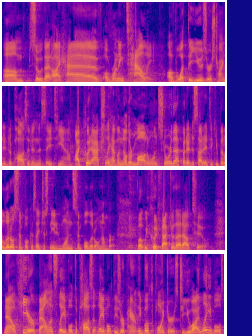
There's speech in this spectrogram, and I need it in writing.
um, so that I have a running tally of what the user is trying to deposit in this ATM. I could actually have another model and store that, but I decided to keep it a little simple because I just needed one simple little number. But we could factor that out too. Now here, balance label, deposit label, these are apparently both pointers to UI labels.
